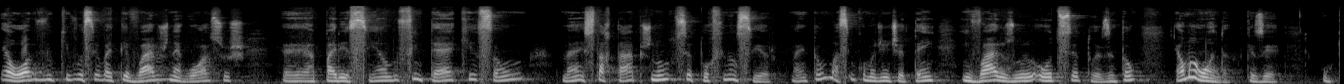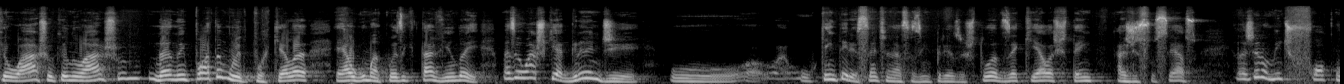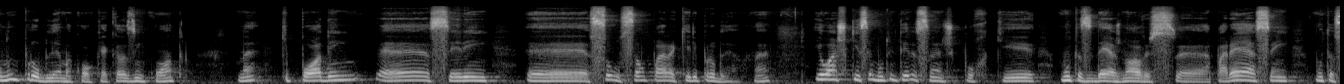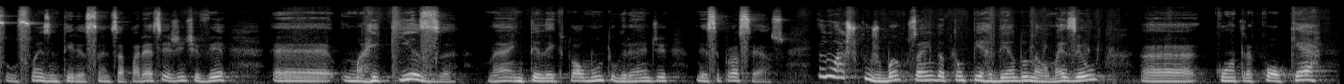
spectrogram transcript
é óbvio que você vai ter vários negócios é, aparecendo. Fintech são né, startups no setor financeiro. Né? Então, assim como a gente tem em vários outros setores. Então, é uma onda. Quer dizer, o que eu acho, o que eu não acho, né, não importa muito, porque ela é alguma coisa que está vindo aí. Mas eu acho que a grande. O, o que é interessante nessas empresas todas é que elas têm, as de sucesso, elas geralmente focam num problema qualquer que elas encontram, né, que podem é, serem é, solução para aquele problema. Né? Eu acho que isso é muito interessante, porque muitas ideias novas é, aparecem, muitas soluções interessantes aparecem e a gente vê é, uma riqueza né, intelectual muito grande nesse processo. Eu não acho que os bancos ainda estão perdendo, não, mas eu, ah, contra qualquer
